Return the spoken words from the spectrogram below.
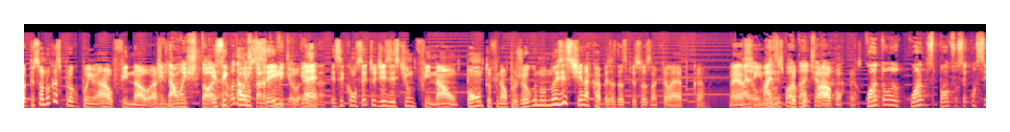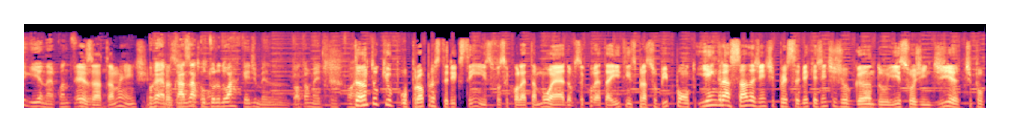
a pessoa nunca se preocupou em ah, o final. Acho Em que dar uma história. esse né? Vou dar uma história pro conceito, é, né? esse conceito de existir um final, um ponto final pro jogo não, não existia na cabeça das pessoas naquela época, né? Mas Assim, o mais importante era quanto, quantos pontos você conseguia, né? Exatamente. É, por causa da cultura do arcade mesmo. Totalmente correto. Tanto que o, o próprio Asterix tem isso. Você coleta moeda, você coleta itens pra subir ponto. E é engraçado a gente perceber que a gente jogando isso hoje em dia, tipo,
